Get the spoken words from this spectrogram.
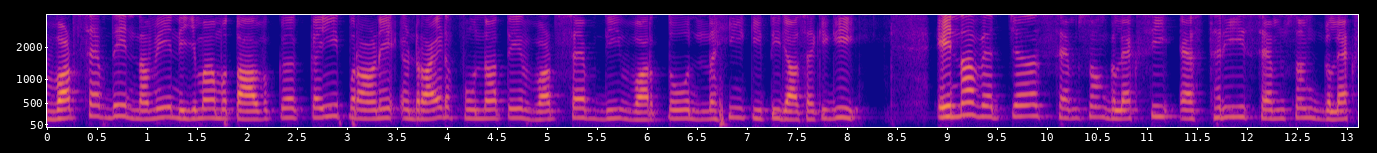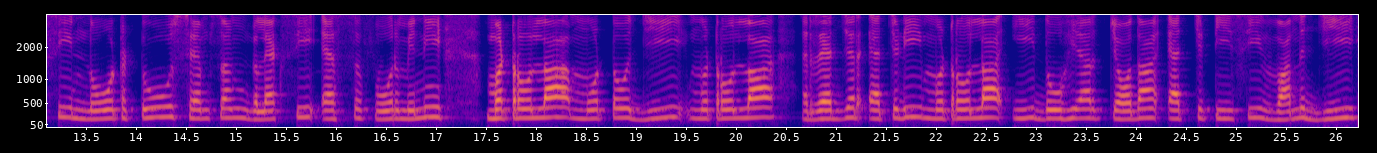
WhatsApp ਦੇ ਨਵੇਂ ਨਿਯਮਾਂ ਮੁਤਾਬਕ ਕਈ ਪੁਰਾਣੇ ਐਂਡਰਾਇਡ ਫੋਨਾਂ ਤੇ WhatsApp ਦੀ ਵਰਤੋਂ ਨਹੀਂ ਕੀਤੀ ਜਾ ਸਕੇਗੀ। ਇਹਨਾਂ ਵਿੱਚ Samsung Galaxy S3 Samsung Galaxy Note 2 Samsung Galaxy S4 mini Motorola Moto G Motorola Razr H D Motorola E ਦੋ ਹਜ਼ਾਰ ਚੌਦਾਂ H T C one G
